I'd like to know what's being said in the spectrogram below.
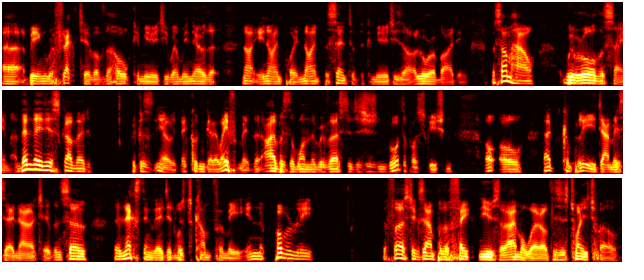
uh, being reflective of the whole community when we know that 99.9% of the communities are law abiding. But somehow we were all the same. And then they discovered, because you know they couldn't get away from it, that I was the one that reversed the decision, brought the prosecution. Uh oh, that completely damaged their narrative. And so the next thing they did was to come for me in probably the first example of fake news that I'm aware of, this is 2012,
